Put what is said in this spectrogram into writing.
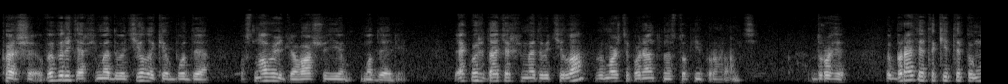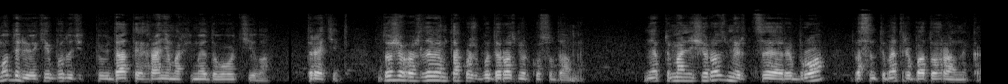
Перше, виберіть архімедове тіло, яке буде основою для вашої моделі. Як виглядають архімедові тіла, ви можете поглянути в наступній програмці. Друге, вибирайте такі типи модулів, які будуть відповідати граням архімедового тіла. Третє, дуже важливим також буде розмір кусудами. Найоптимальніший розмір це ребро 2 см багатогранника.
